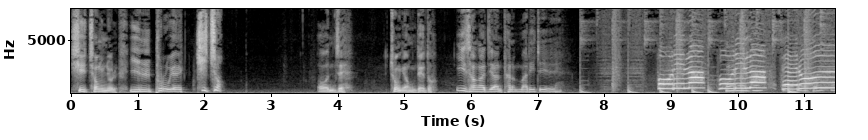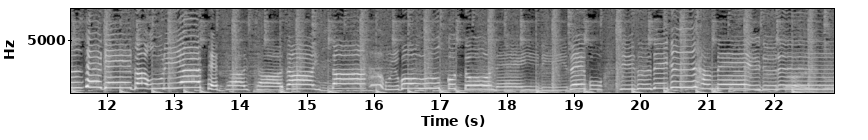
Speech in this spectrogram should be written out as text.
시청률 1%의 기적. 언제 종영돼도 이상하지 않다는 말이지. 포릴라 포릴라 새로운 세계가 우리 앞에 펼쳐져 있어 울고 웃고 또 내일이 되고 지그재그한 매일들을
